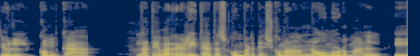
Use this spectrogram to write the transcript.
tio, com que la teva realitat es converteix com en el nou normal i,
